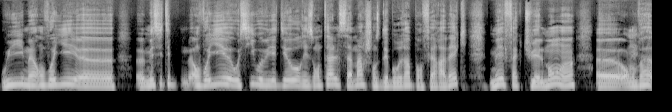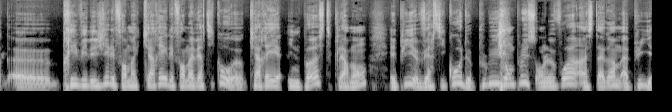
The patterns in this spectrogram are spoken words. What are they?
oui, mais envoyez, euh, euh, mais c'était envoyez aussi vos vidéos horizontales, ça marche, on se débrouillera pour faire avec. Mais factuellement, hein, on va privilégier les formats carrés et les formats verticaux. carré in post, clairement, et puis verticaux de plus en plus. On le voit, Instagram appuie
